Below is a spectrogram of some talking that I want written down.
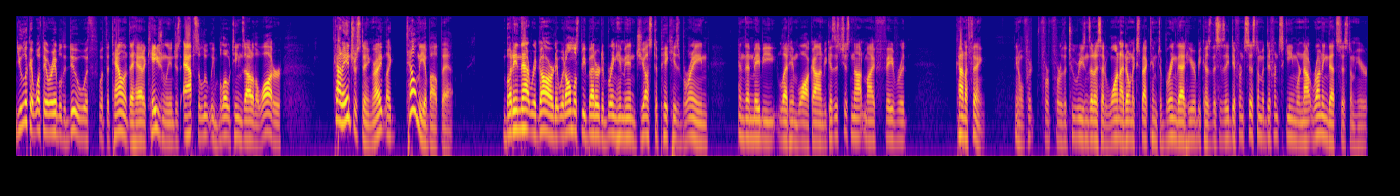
You look at what they were able to do with with the talent they had occasionally and just absolutely blow teams out of the water. Kind of interesting, right? Like tell me about that. But in that regard, it would almost be better to bring him in just to pick his brain and then maybe let him walk on because it's just not my favorite kind of thing. You know, for, for, for the two reasons that I said. One, I don't expect him to bring that here because this is a different system, a different scheme. We're not running that system here.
